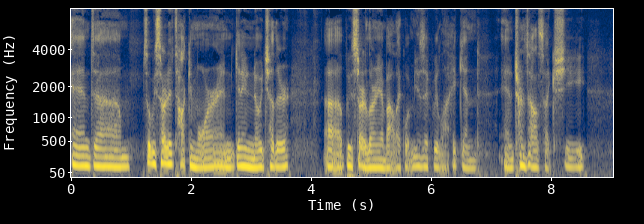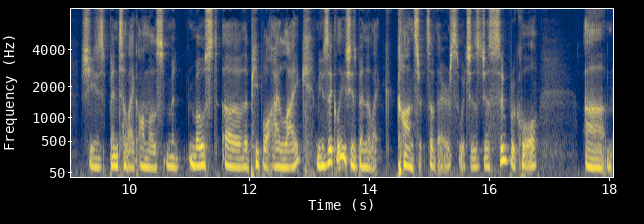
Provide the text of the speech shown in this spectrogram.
And um, so we started talking more and getting to know each other. Uh, we started learning about like what music we like, and and it turns out it's like she she's been to like almost most of the people I like musically. She's been to like concerts of theirs, which is just super cool. Um,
